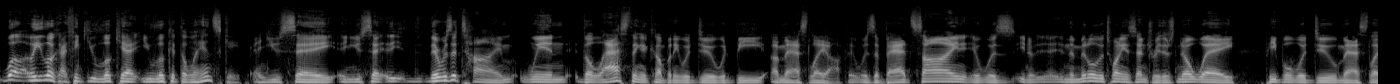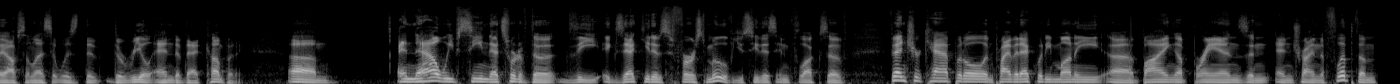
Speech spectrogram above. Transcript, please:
Well, I mean, look, I think you look at you look at the landscape and you say and you say there was a time when the last thing a company would do would be a mass layoff. It was a bad sign. It was you know in the middle of the 20th century. There's no way people would do mass layoffs unless it was the the real end of that company. Um, and now we've seen that sort of the the executive's first move. You see this influx of venture capital and private equity money uh, buying up brands and and trying to flip them.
